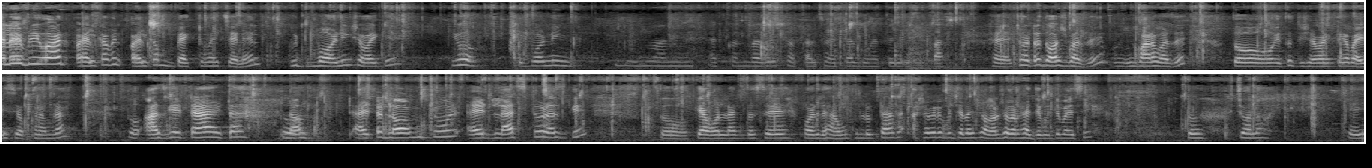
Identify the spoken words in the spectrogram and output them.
Hello everyone welcome and welcome back to my channel good morning সবাইকে। কি গো? গুড মর্নিং গুড মর্নিং এখন বাজে সকাল ছয়টা ঘুমাতে গেছি পাঁচটা। হ্যাঁ ছটা দশ বাজে বারো বাজে। তো এই তো দিশার বাড়ি থেকে বাইরেছি ওখানে আমরা। তো আজকে এটা একটা লং একটা long tour and last tour আজকে। তো কেমন লাগতেছে? পরে দেখাম লুকটা আশা করি বুঝতে পারছি সকাল সকাল সাহায্য করতে পারছি। তো চলো এই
